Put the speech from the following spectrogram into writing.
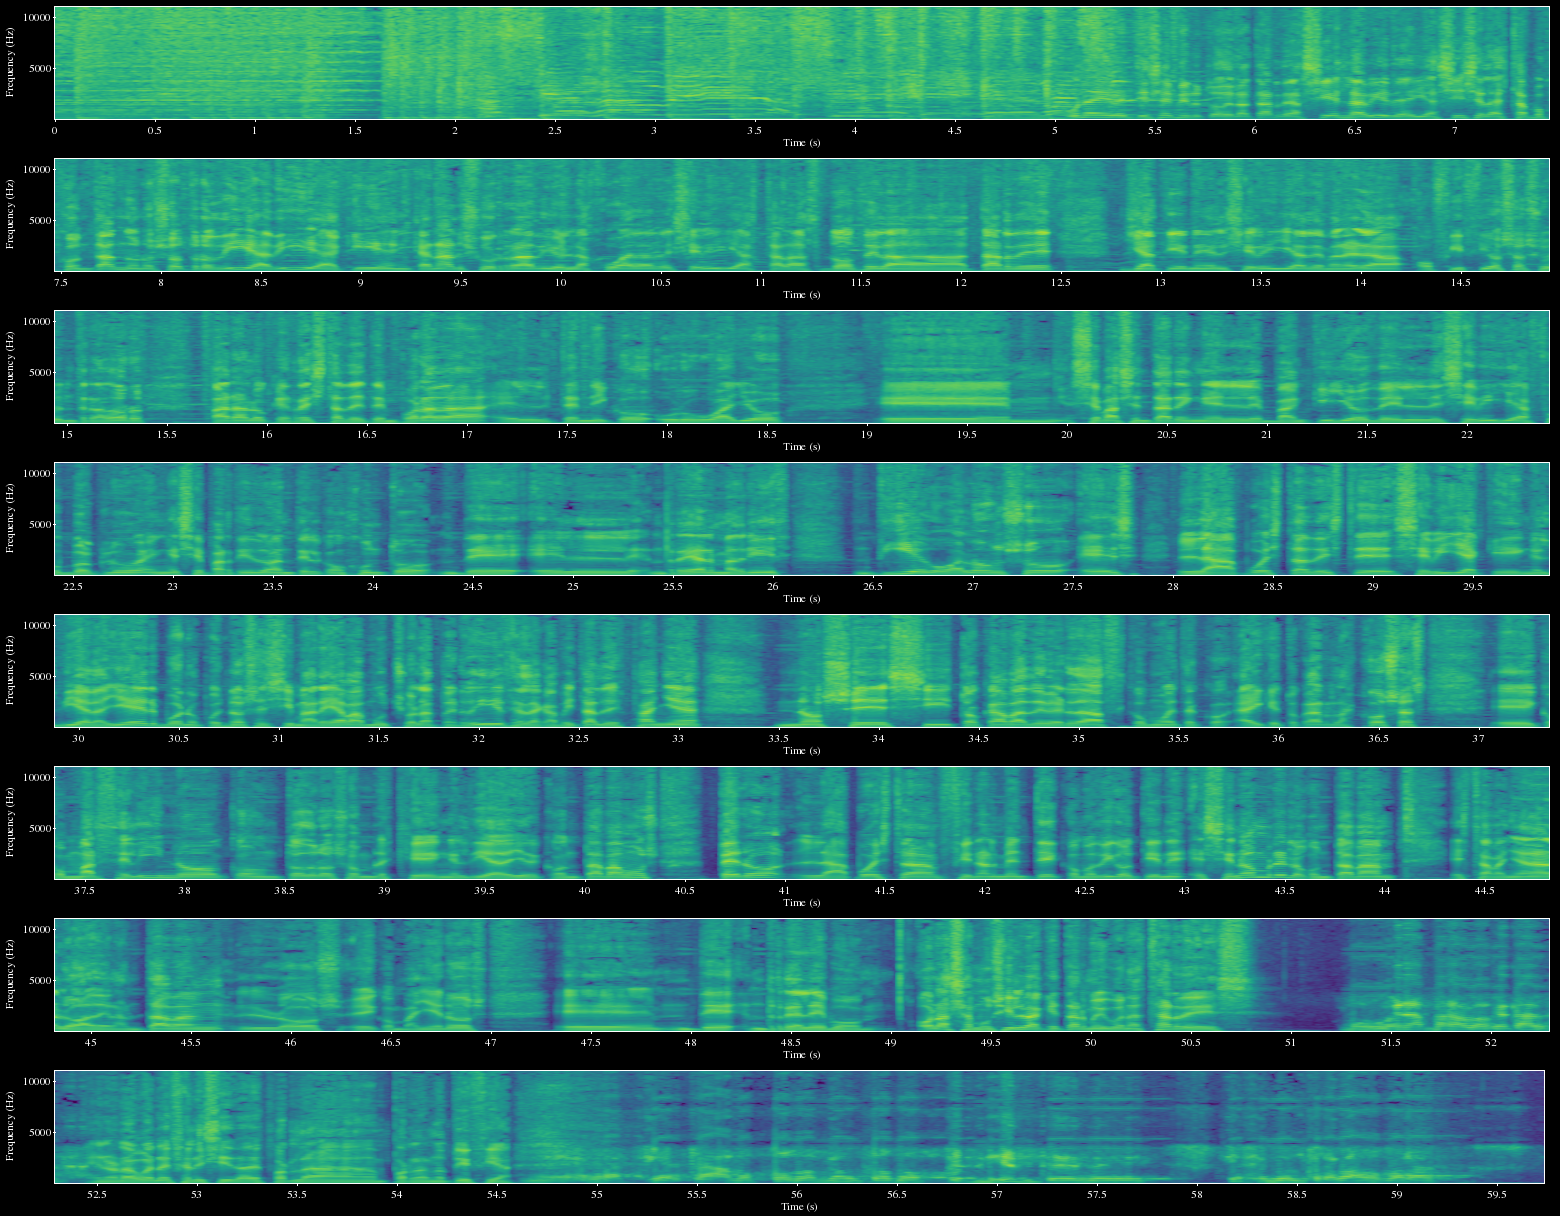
Una y 26 minutos de la tarde, así es la vida y así se la estamos contando nosotros día a día aquí en Canal Sur Radio, en la jugada de Sevilla hasta las 2 de la tarde. Ya tiene el Sevilla de manera oficiosa su entrenador para lo que resta de temporada, el técnico uruguayo eh, se va a sentar en el banquillo del Sevilla Fútbol Club en ese partido ante el conjunto del Real Madrid. Diego Alonso es la apuesta de este Sevilla que en el día de ayer, bueno, pues no sé si mareaba mucho la perdiz en la capital de España, no sé si tocaba de verdad como hay que tocar las cosas eh, con Marcelino, con todos los hombres que en el día de ayer contábamos, pero la apuesta finalmente, como digo, tiene ese nombre, lo contaban esta mañana, lo adelantaban los eh, compañeros de relevo. Hola Samu Silva, ¿qué tal? Muy buenas tardes. Muy buenas, Manolo, ¿qué tal? Enhorabuena y felicidades por la, por la noticia. Eh, gracias, estábamos todos, ¿no? Todos pendientes de haciendo el trabajo para,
